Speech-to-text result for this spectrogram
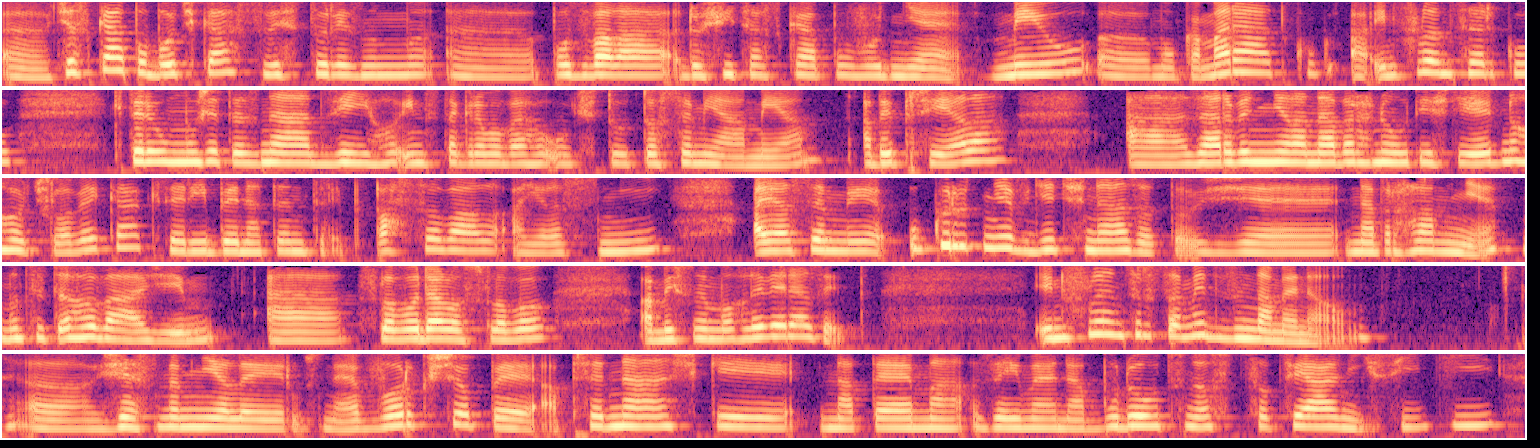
Eh, česká pobočka Swiss Tourism eh, pozvala do Švýcarska původně Miu, mou kamarádku a influencerku, kterou můžete znát z jejího instagramového účtu To jsem já Mia, aby přijela a zároveň měla navrhnout ještě jednoho člověka, který by na ten trip pasoval a jel s ní. A já jsem je ukrutně vděčná za to, že navrhla mě, moc si toho vážím a slovo dalo slovo a my jsme mohli vyrazit. Influencer Summit znamenal, eh, že jsme měli různé workshopy a přednášky na téma zejména budoucnost sociálních sítí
